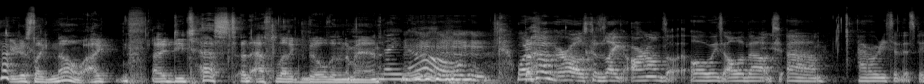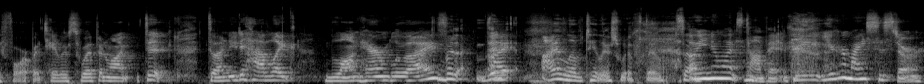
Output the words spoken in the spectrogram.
You're just like, no, I I detest an athletic build in a man. I know. What about girls? Because like Arnold's always all about. Um, I've already said this before, but Taylor Swift and I'm like, do, do I need to have like blonde hair and blue eyes? but I I love Taylor Swift though. So oh, you know what? Stop it. You're my sister.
